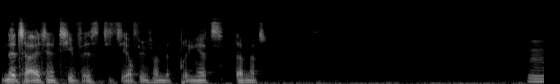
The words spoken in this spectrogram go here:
nette Alternative ist, die sie auf jeden Fall mitbringen jetzt damit. Mhm.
